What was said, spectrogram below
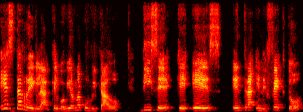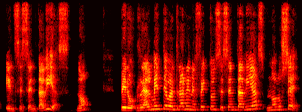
esta regla que el gobierno ha publicado dice que es, entra en efecto en 60 días, ¿no? Pero ¿realmente va a entrar en efecto en 60 días? No lo sé,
